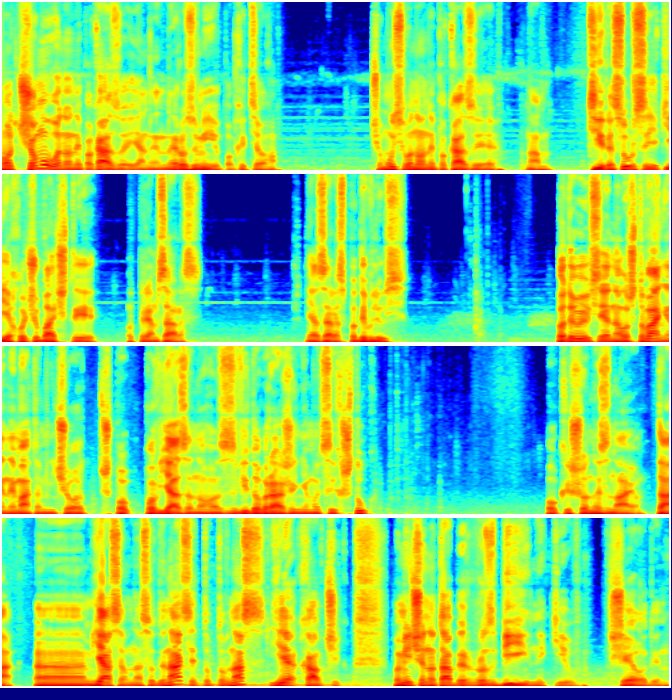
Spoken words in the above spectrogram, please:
Ну от чому воно не показує, я не, не розумію поки цього. Чомусь воно не показує нам ті ресурси, які я хочу бачити от прямо зараз. Я зараз подивлюсь. Подивився я налаштування, нема там нічого пов'язаного з відображеннями цих штук. Поки що не знаю. Так, е, м'яса в нас 11, тобто в нас є хавчик. Помічено табір розбійників. Ще один.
